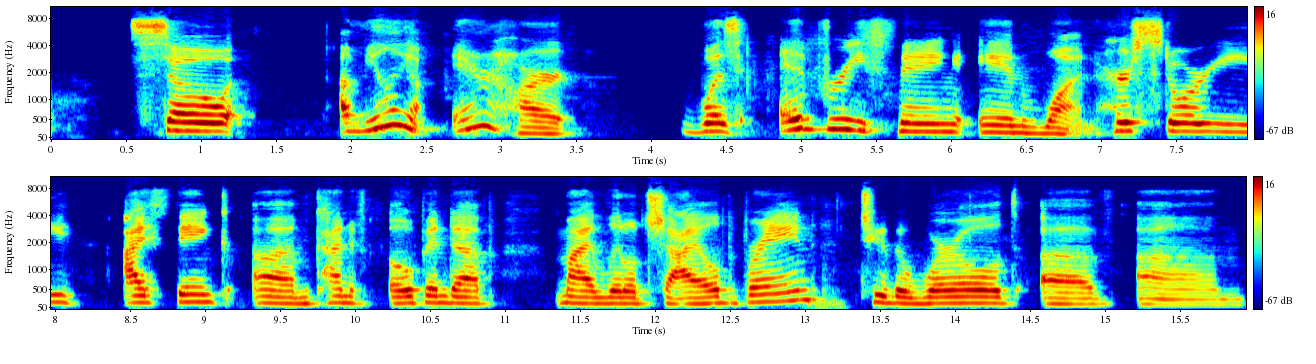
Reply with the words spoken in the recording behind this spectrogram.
so Amelia Earhart was everything in one. Her story, I think, um, kind of opened up my little child brain to the world of um,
